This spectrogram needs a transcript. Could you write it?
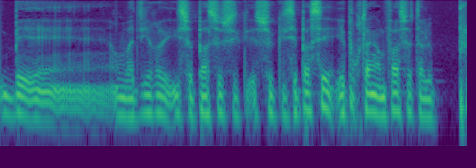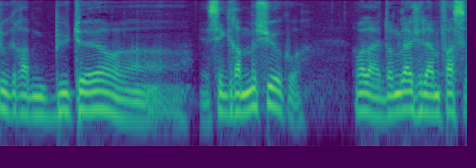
ben, on va dire, il se passe ce, qui s'est passé. Et pourtant, en face, tu as le plus grand buteur. Euh, c'est grand monsieur, quoi. Voilà, donc là, je l'ai en face.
